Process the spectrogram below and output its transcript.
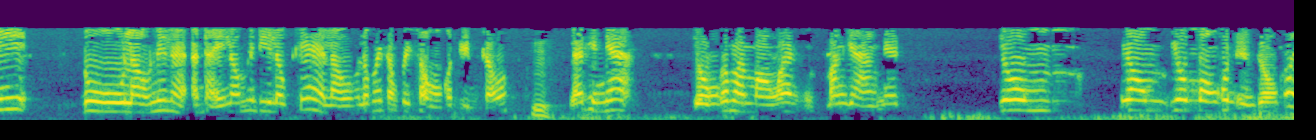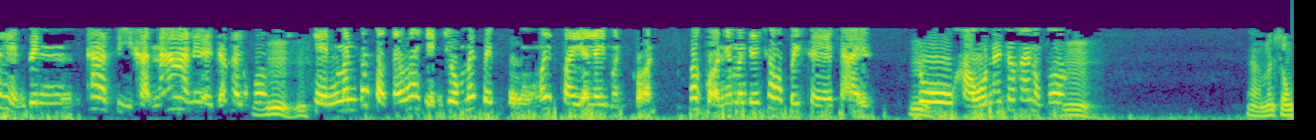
นี้ดูเรานี่แหละ อันไหนเราไม่ดีเราแก้เราเราไม่ต้องไปส่องคนอื่นเขาอืมแล้วทีเนี้ยโยมก็มามองว่าบางอย่างเนี่ยโยม โยมโยมมองคนอื่นโยมก็เห็นเป็นธาตุสี่ขันธ์ห้านี่แหละเจ้าค่ะหลวงพ่อออืมอืมเห็นมันก็สักแต่ว่าเห็นโยมไม่ไปปรุงไม่ไปอะไรเหมือนก่อนเมื่อก่อนเนี่ยมันจะชอบไปแสชายอืมดูเขานะเจ้าค่ะหลวงพ่อออืมอ่า มันส่ง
